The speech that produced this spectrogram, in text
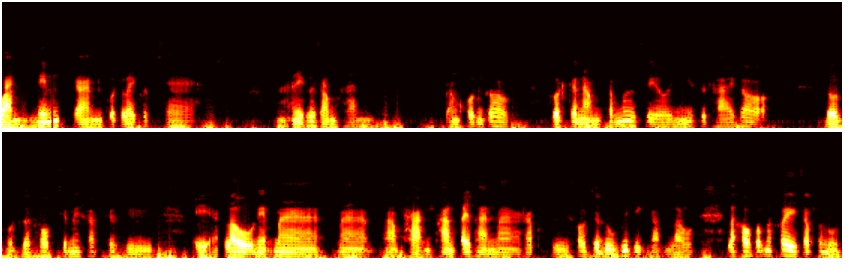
วันเน้นการกดไลค์กดแชร์ อันนี้ก็สำคัญบางคนก็ กดกระหน่ำซัมเมอร์เซลอย่างนี้สุดท้ายก็โดนผลกระทบใช่ไหมครับ ก็คือเออเราเนี่ยมามามาผ่านผ่านไปผ่านมาครับ คือเขาจะดูพฤติกรรมเรา แล้วเขาก็ไม่ค่อยสนับสนุน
